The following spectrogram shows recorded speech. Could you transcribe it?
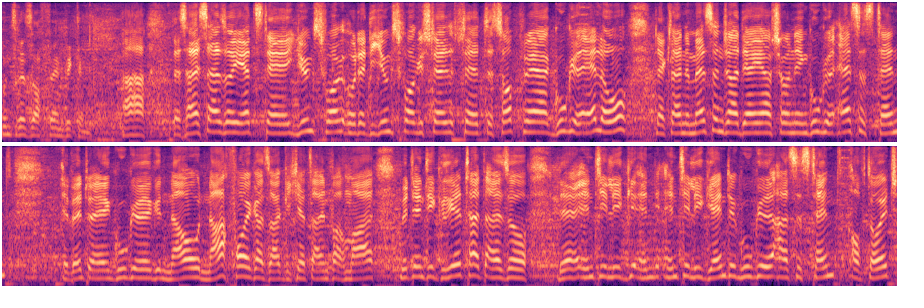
unsere Software entwickeln. Aha, das heißt also jetzt der jüngst vor, oder die jüngst vorgestellte Software Google Hello, der kleine Messenger, der ja schon den Google Assistant, eventuell Google genau Nachfolger, sage ich jetzt einfach mal, mit integriert hat. Also der intelligente Google Assistent auf Deutsch,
